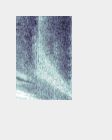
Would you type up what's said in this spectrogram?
House.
